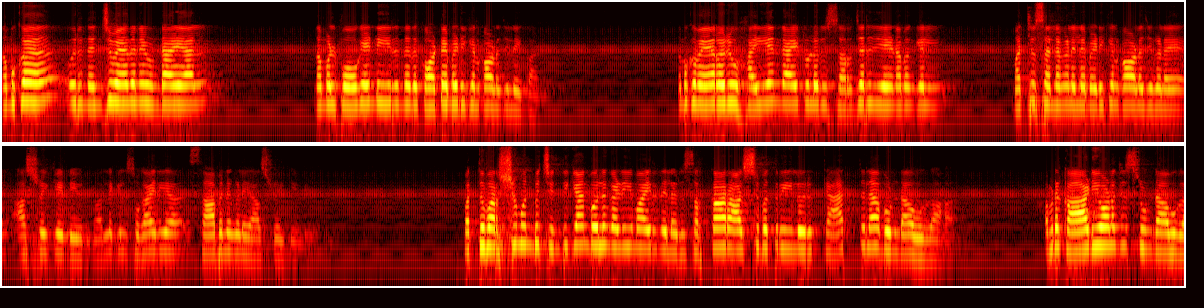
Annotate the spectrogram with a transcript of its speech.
നമുക്ക് ഒരു നെഞ്ചുവേദന ഉണ്ടായാൽ നമ്മൾ പോകേണ്ടിയിരുന്നത് കോട്ടയം മെഡിക്കൽ കോളേജിലേക്കാണ്. നമുക്ക് വേറൊരു ഹൈ എൻഡ് ആയിട്ടുള്ളൊരു സർജറി ചെയ്യണമെങ്കിൽ മറ്റു സ്ഥലങ്ങളിലെ മെഡിക്കൽ കോളേജുകളെ ആശ്രയിക്കേണ്ടി വരുന്നു അല്ലെങ്കിൽ സ്വകാര്യ സ്ഥാപനങ്ങളെ ആശ്രയിക്കേണ്ടി വരുന്നു പത്ത് വർഷം മുൻപ് ചിന്തിക്കാൻ പോലും കഴിയുമായിരുന്നില്ല. ഒരു സർക്കാർ ആശുപത്രിയിൽ ഒരു കാത്ത് ലാബ് ഉണ്ടാവുക. അവിടെ കാർഡിയോളജിസ്റ്റ് ഉണ്ടാവുക.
